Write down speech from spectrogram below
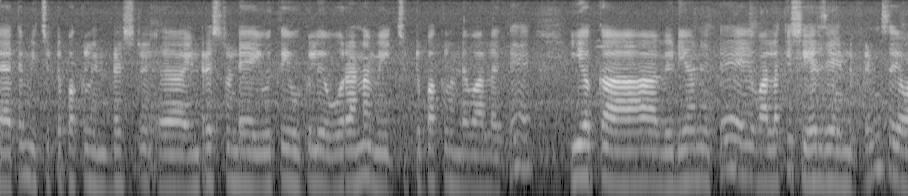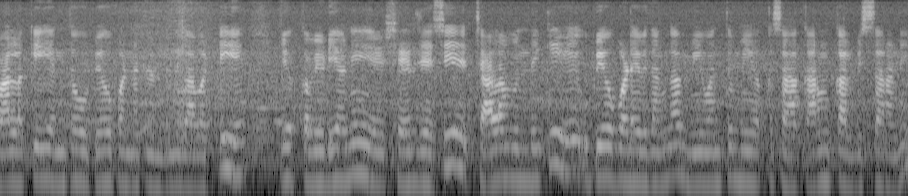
లేకపోతే మీ చుట్టుపక్కల ఇంట్రెస్ట్ ఇంట్రెస్ట్ ఉండే యువతి యువకులు ఎవరైనా మీ చుట్టుపక్కల ఉండే వాళ్ళు అయితే ఈ యొక్క వీడియోని అయితే వాళ్ళకి షేర్ చేయండి ఫ్రెండ్స్. వాళ్ళకి ఎంతో ఉపయోగపడినట్లు ఉంటుంది కాబట్టి ఈ యొక్క వీడియోని షేర్ చేసి చాలామందికి ఉపయోగపడే విధంగా మీ వంతు మీ యొక్క సహకారం కల్పిస్తారని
